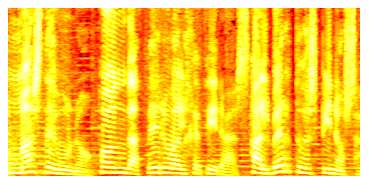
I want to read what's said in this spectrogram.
Más de uno. Honda Cero Algeciras. Alberto Espinosa.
